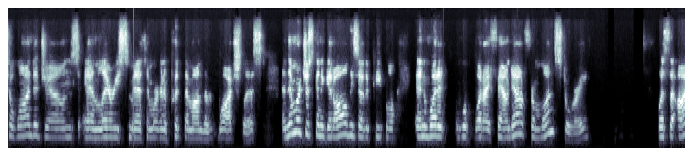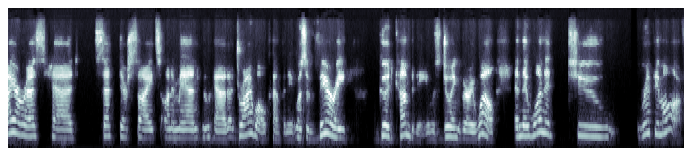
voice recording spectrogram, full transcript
Tawanda Jones and Larry Smith, and we're going to put them on the watch list. And then we're just going to get all these other people. And what it what I found out from one story was the IRS had set their sights on a man who had a drywall company. It was a very good company. It was doing very well, and they wanted to rip him off.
